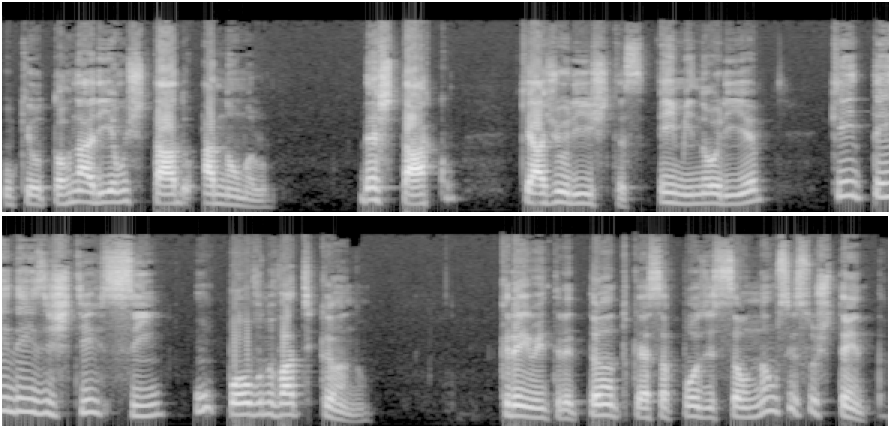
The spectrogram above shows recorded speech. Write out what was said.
o que o tornaria um Estado anômalo. Destaco que há juristas, em minoria, que entendem existir sim um povo no Vaticano. Creio, entretanto, que essa posição não se sustenta.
